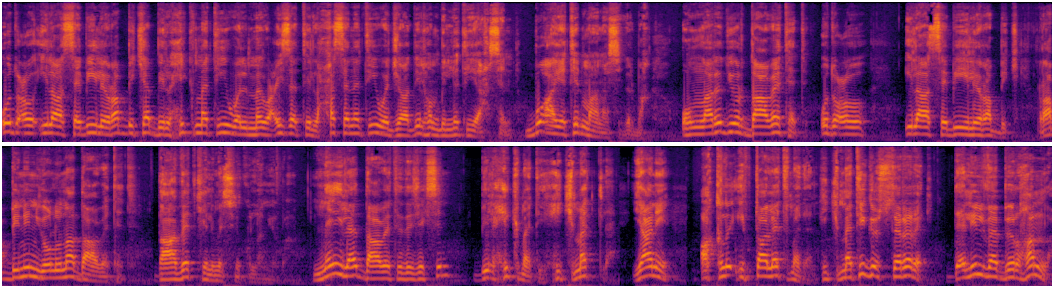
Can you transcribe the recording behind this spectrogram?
Ud'u ila sebili rabbike bil hikmeti vel mev'izetil haseneti ve cadilhum billeti ahsen. Bu ayetin manasıdır bak. Onları diyor davet et. Ud'u ila sebili rabbik. Rabbinin yoluna davet et. Davet kelimesini kullanıyor bak. Ne ile davet edeceksin? Bil hikmeti, hikmetle. Yani aklı iptal etmeden, hikmeti göstererek, delil ve bürhanla,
